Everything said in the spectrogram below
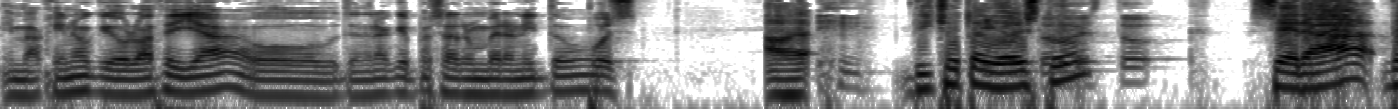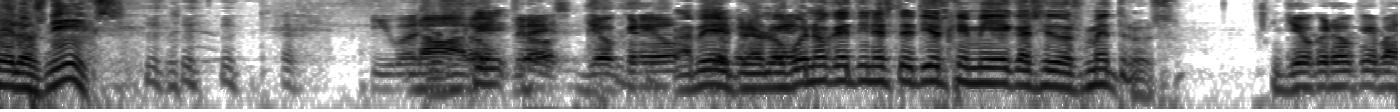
imagino que o lo hace ya o tendrá que pasar un veranito. Pues, a- dicho todo Con esto, todo esto será de los Knicks. No, yo, yo creo. a ver, yo pero lo que- bueno que tiene este tío es que mide casi dos metros. Yo creo que va,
